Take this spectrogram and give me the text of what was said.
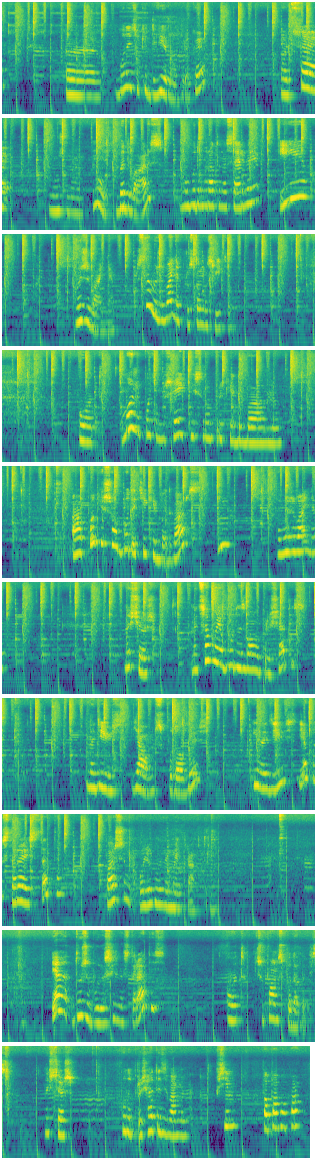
е, буде тільки дві рубрики. Це можна, ну, Bedwars, ми будемо грати на сервері, і виживання. Просте виживання в простому світі. От. Може потім ще якісь рубрики добавлю. А поки що буде тільки Bedwars і виживання. Ну що ж, на цьому я буду з вами прощатись. Надіюсь, я вам сподобаюсь. І надіюсь, я постараюсь стати вашим улюбленим майнкрафтером. Я дуже буду сильно старатись, от, щоб вам сподобатись. Ну що ж, буду прощатись з вами. Всім па-па-па-па!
